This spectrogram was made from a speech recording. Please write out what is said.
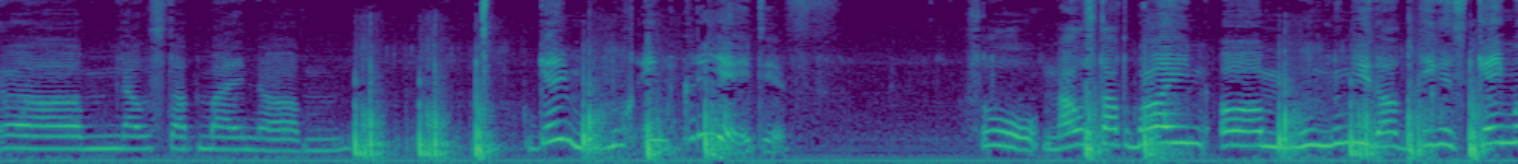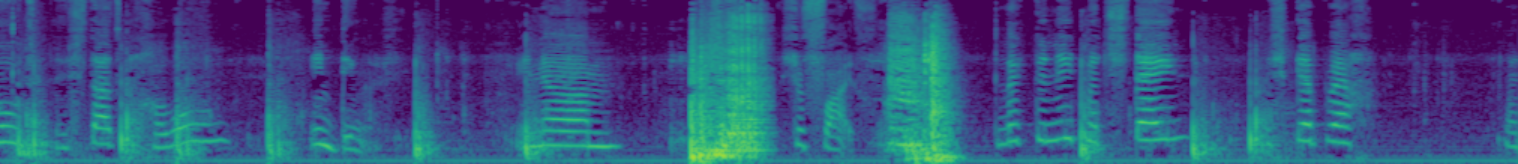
um, nou staat mijn um, game nog in creative. Zo, nou staat mijn, um, hoe noem je dat, dinges game mode, en staat gewoon in dinges. In um, survive. Het lukte niet met steen, dus ik heb weg met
